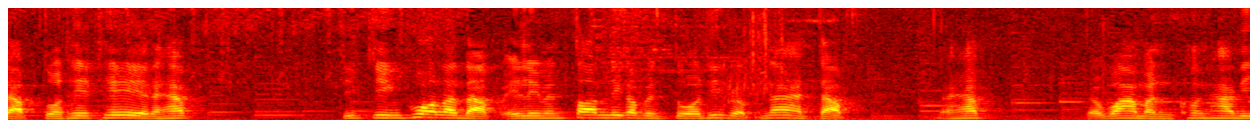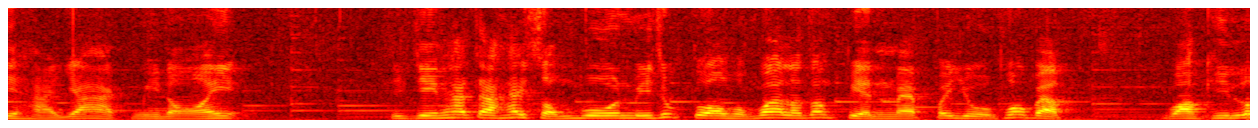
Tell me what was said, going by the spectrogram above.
จับตัวเท่ๆนะครับ จริงๆ พวกระดับเอลิเมนตัลนี่ก็เป็นตัวที่แบบน่าจับนะครับ แต่ว่ามันค่อนข้างที่หายากมีน้อย จริงๆ ถ้าจะให้สมบูรณ์มีทุกตัว ผมว่าเราต้องเปลี่ยนแมปไปอยู่พวกแบบวากิโล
